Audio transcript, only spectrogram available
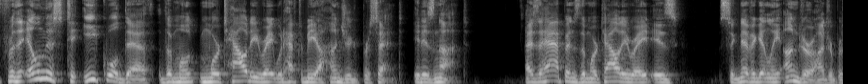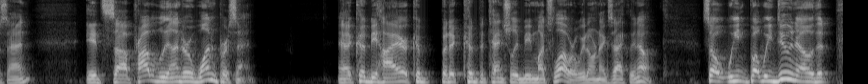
for the illness to equal death, the mo- mortality rate would have to be 100%. It is not. As it happens, the mortality rate is significantly under 100%. It's uh, probably under 1%. it could be higher, it could, but it could potentially be much lower. We don't exactly know. So we, but we do know that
